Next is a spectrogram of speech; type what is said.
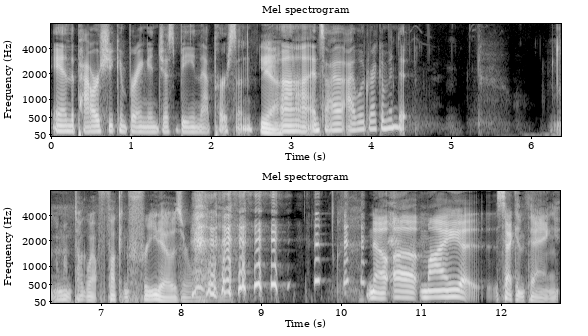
and the power she can bring in just being that person. Yeah. Uh, and so I, I would recommend it. I'm not talking about fucking Fritos or whatever. no, uh, my uh, second thing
